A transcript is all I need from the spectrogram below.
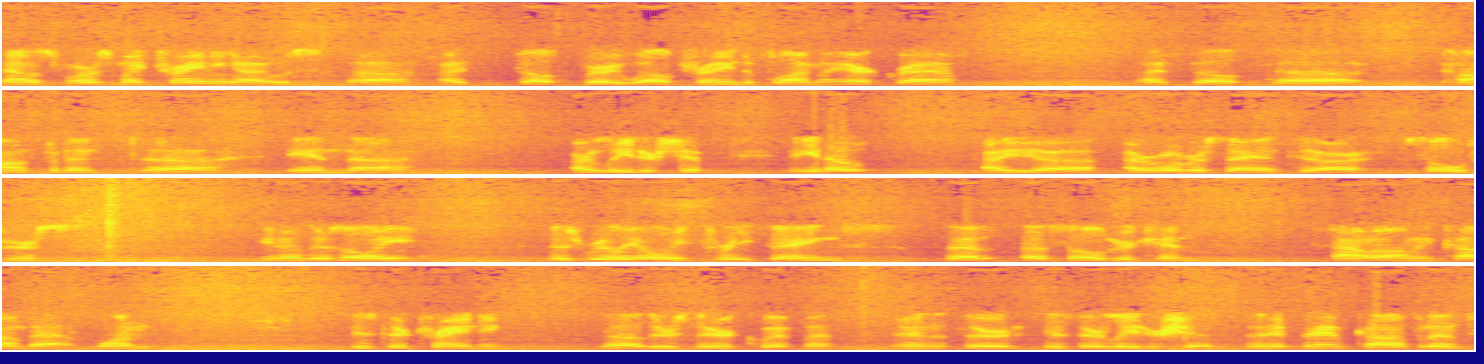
Now, as far as my training, I was uh, I felt very well trained to fly my aircraft. I felt uh, confident uh, in uh, our leadership. You know, I uh, I remember saying to our soldiers, you know, there's only there's really only three things that a soldier can count on in combat. One is their training, the other is their equipment, and the third is their leadership. And if they have confidence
